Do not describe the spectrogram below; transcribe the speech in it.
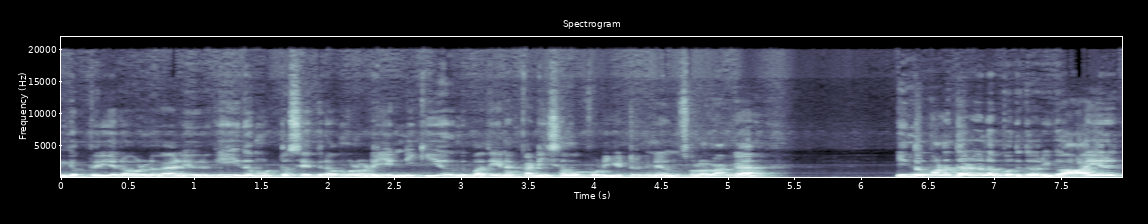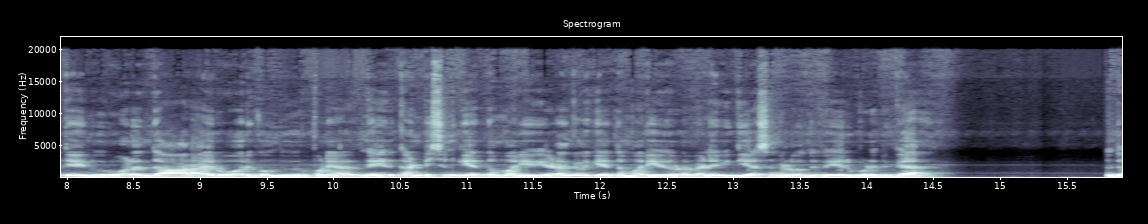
மிகப்பெரிய லெவலில் வேல்யூ இருக்குது இதை மட்டும் சேர்க்குறவங்களோட எண்ணிக்கையே வந்து பார்த்தீங்கன்னா கணிசமாக கூடிக்கிட்டு இருக்குன்னு வந்து சொல்லலாங்க. இந்த பணத்தாள்களை பொறுத்த வரைக்கும் ஆயிரத்தி ஐநூறுரூவாலேருந்து ஆறாயிரம் ரூபா வரைக்கும் வந்து விற்பனை ஆகுதுங்க. இது கண்டிஷனுக்கு ஏற்ற மாதிரியும் இடங்களுக்கு ஏற்ற மாதிரியும் இதோட விலை வித்தியாசங்கள் வந்து வேறுபடுதுங்க. இந்த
